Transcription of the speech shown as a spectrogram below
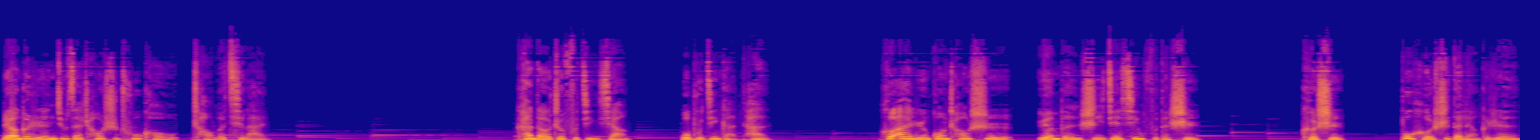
两个人就在超市出口吵了起来。看到这幅景象，我不禁感叹。和爱人逛超市原本是一件幸福的事，可是，不合适的两个人，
